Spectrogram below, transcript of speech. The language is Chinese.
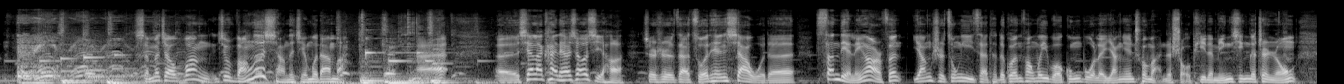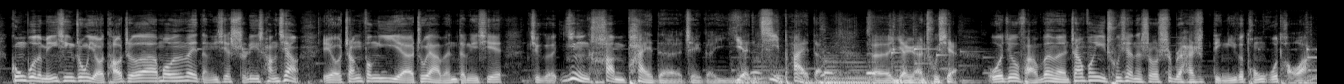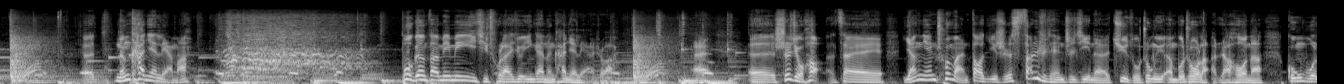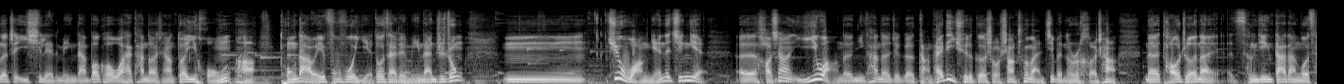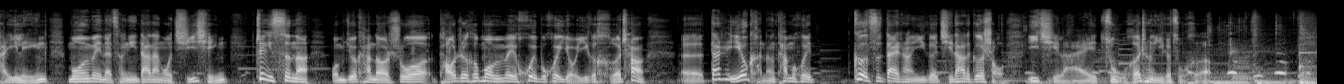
什么叫妄？就王乐想的节目单嘛？哎。呃，先来看一条消息哈，这是在昨天下午的三点零二分，央视综艺在它的官方微博公布了羊年春晚的首批的明星的阵容。公布的明星中有陶喆啊、莫文蔚等一些实力唱将，也有张丰毅啊、朱亚文等一些这个硬汉派的这个演技派的呃演员出现。我就反问问张丰毅出现的时候，是不是还是顶一个铜壶头啊？呃，能看见脸吗？不跟范冰冰一起出来就应该能看见脸是吧？哎，呃，十九号在羊年春晚倒计时三十天之际呢，剧组终于摁不住了，然后呢，公布了这一系列的名单，包括我还看到像段奕宏啊、佟大为夫妇也都在这个名单之中。嗯，据往年的经验，呃，好像以往的你看到这个港台地区的歌手上春晚基本都是合唱。那陶喆呢曾经搭档过蔡依林，莫文蔚呢曾经搭档过齐秦。这一次呢，我们就看到说陶喆和莫文蔚会不会有一个合唱？呃，但是也有可能他们会。各自带上一个其他的歌手，一起来组合成一个组合。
